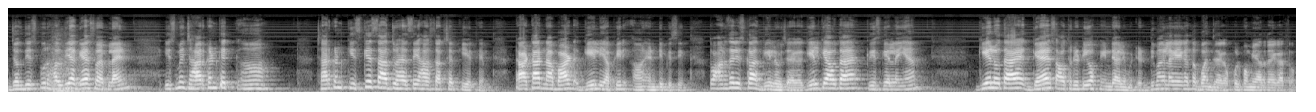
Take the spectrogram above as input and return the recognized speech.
जगदीशपुर हल्दिया गैस पाइपलाइन इसमें झारखंड के झारखंड किसके साथ जो है से हस्ताक्षर किए थे? टाटा, नाबार्ड, गेल या फिर एनटीपीसी तो आंसर इसका गेल हो जाएगा। गेल क्या होता है? क्रिस गेल नहीं है। गेल होता है Gas Authority of India Limited. दिमाग लगेगा तो बन जाएगा, फुल फॉर्म याद रहेगा तो।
